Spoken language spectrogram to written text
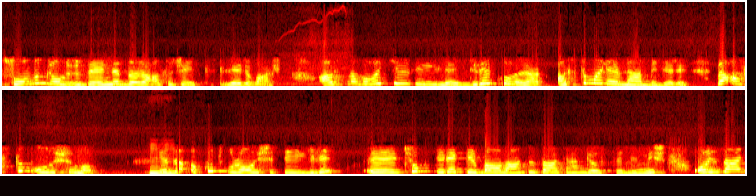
solunum yolu üzerine daraltıcı etkileri var. Aslında hava kirliliğiyle direkt olarak astım alevlenmeleri ve astım oluşumu hı hı. ya da akut bronşitle ilgili e, çok direkt bir bağlantı zaten gösterilmiş. O yüzden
